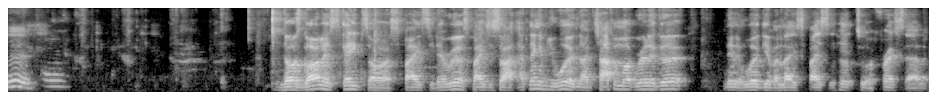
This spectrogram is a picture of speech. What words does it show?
Mm. Those garlic scapes are spicy. They're real spicy. So I, I think if you would like chop them up really good, then it would give a nice spicy hint to a fresh salad.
